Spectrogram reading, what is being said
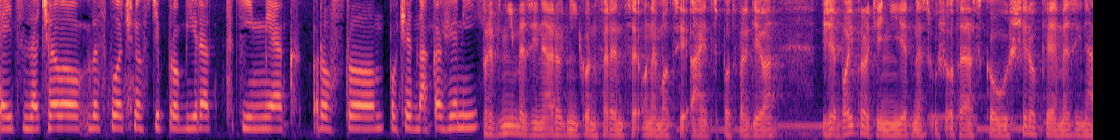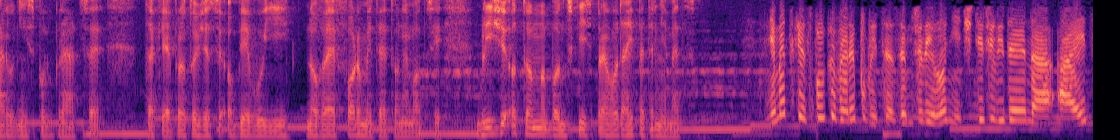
AIDS začalo ve společnosti probírat tím, jak rostl počet nakažených. První mezinárodní konference o nemoci AIDS potvrdila, že boj proti ní je dnes už otázkou široké mezinárodní spolupráce, také proto, že se objevují nové formy této nemoci. Blíže o tom bonský zpravodaj Petr Němec. V Německé spolkové republice zemřeli loni čtyři lidé na AIDS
